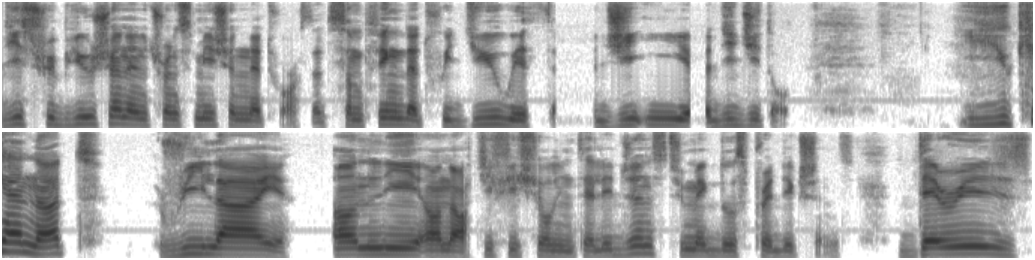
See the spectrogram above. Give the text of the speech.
distribution and transmission networks. That's something that we do with GE uh, Digital. You cannot rely only on artificial intelligence to make those predictions. There is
